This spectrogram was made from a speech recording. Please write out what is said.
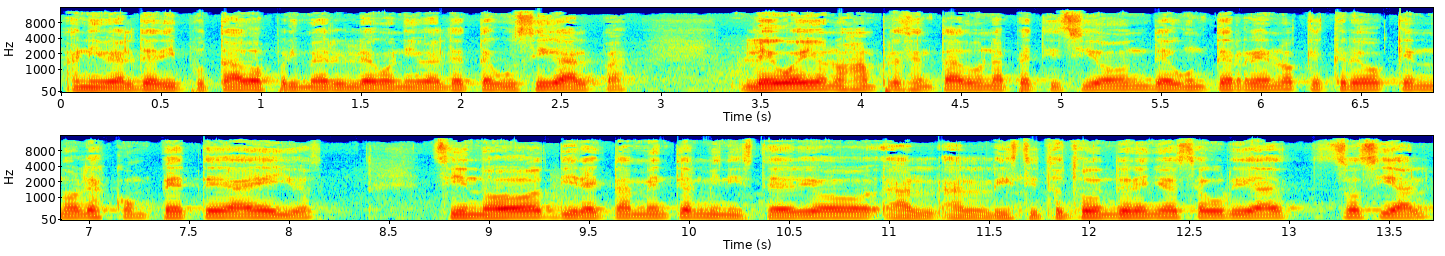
a nivel de diputados primero y luego a nivel de Tegucigalpa. Luego ellos nos han presentado una petición de un terreno que creo que no les compete a ellos, sino directamente al Ministerio, al, Instituto Hondureño de Seguridad Social.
